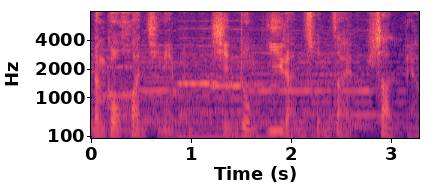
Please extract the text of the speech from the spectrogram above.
能够唤起你们心中依然存在的善良。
